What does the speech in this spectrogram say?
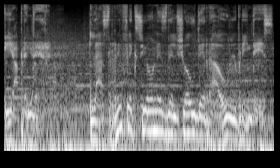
y aprender. Las reflexiones del show de Raúl Brindis.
